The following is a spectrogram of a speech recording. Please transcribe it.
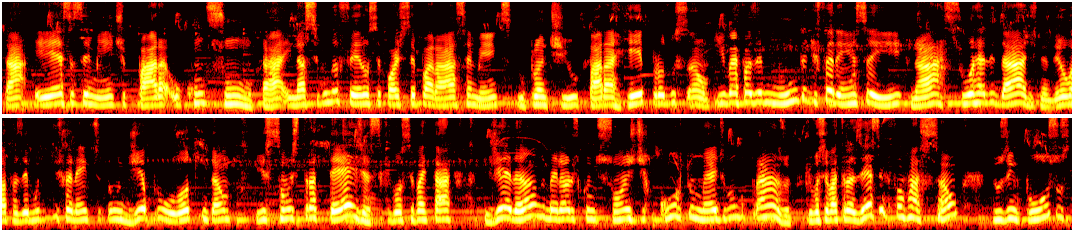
tá? Essa semente para o consumo, tá? E na segunda-feira você pode separar as sementes do plantio para a reprodução, que vai fazer muita diferença aí na sua realidade, entendeu? Vai fazer muito diferente de um dia para o outro. Então, isso são estratégias que você vai estar gerando melhores condições de curto, médio e longo prazo, que você vai trazer essa informação dos impulsos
